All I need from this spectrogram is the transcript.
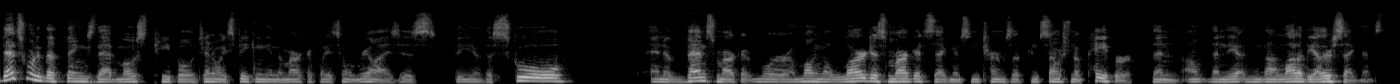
That's one of the things that most people, generally speaking, in the marketplace don't realize is the you know the school and events market were among the largest market segments in terms of consumption of paper than um, than, the, than a lot of the other segments.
